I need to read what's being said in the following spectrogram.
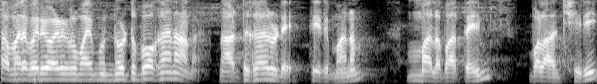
സമരപരിപാടികളുമായി മുന്നോട്ടു പോകാനാണ് നാട്ടുകാരുടെ തീരുമാനം. മലബാർ ടൈംസ് വളാഞ്ചേരി.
